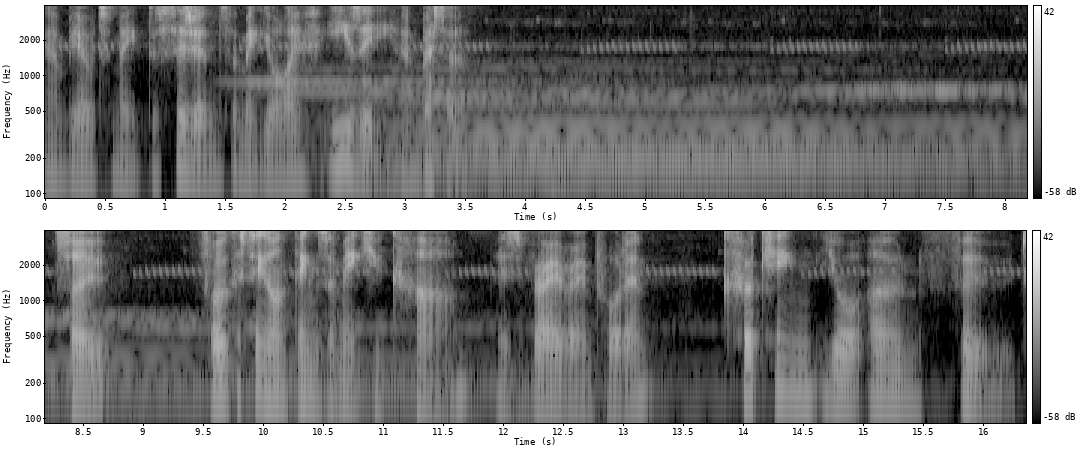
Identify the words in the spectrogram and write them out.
and be able to make decisions that make your life easy and better. So, focusing on things that make you calm is very, very important. Cooking your own food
